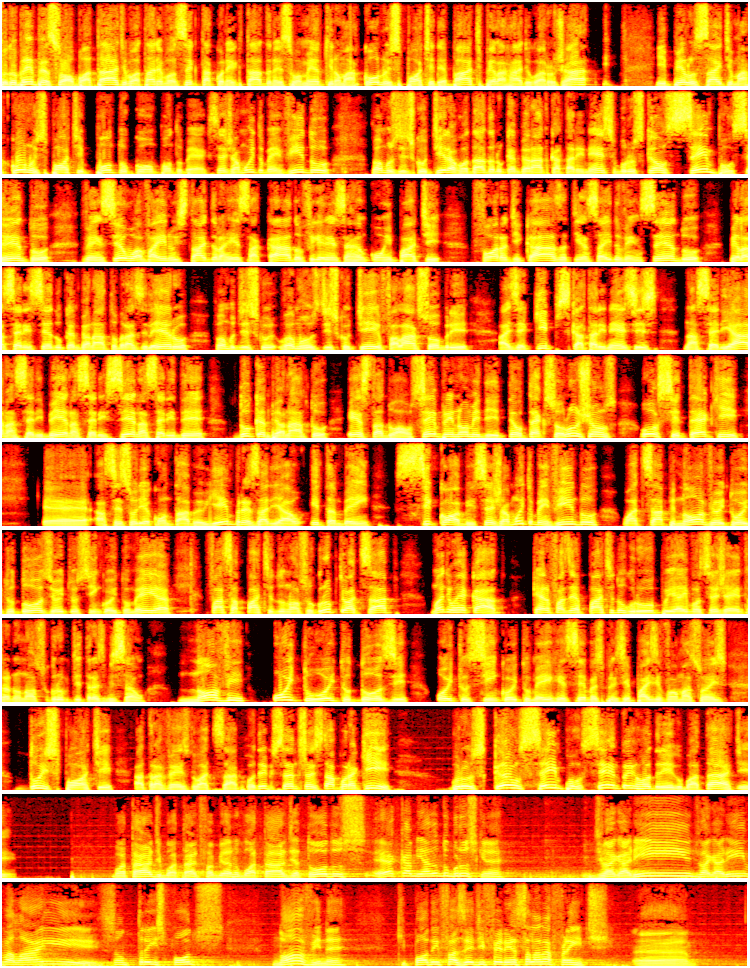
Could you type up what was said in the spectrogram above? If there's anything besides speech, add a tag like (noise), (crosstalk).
Tudo bem, pessoal? Boa tarde, boa tarde a você que está conectado nesse momento aqui no Marcou no Esporte Debate pela Rádio Guarujá e pelo site marconosport.com.br. Seja muito bem-vindo. Vamos discutir a rodada do Campeonato Catarinense. Bruscão 100% venceu o Havaí no estádio da Ressacada. O Figueirense arrancou um empate fora de casa, tinha saído vencendo pela Série C do Campeonato Brasileiro. Vamos, discu vamos discutir, falar sobre as equipes catarinenses na Série A, na Série B, na Série C, na Série D do Campeonato Estadual. Sempre em nome de Teutec Solutions, Orcitec, é, assessoria contábil e empresarial e também Cicobi. Seja muito bem-vindo. WhatsApp 988128586. Faça parte do nosso grupo de WhatsApp. Mande um recado. Quero fazer parte do grupo e aí você já entra no nosso grupo de transmissão. 98812 8586. Receba as principais informações do esporte através do WhatsApp. Rodrigo Santos já está por aqui. Bruscão 100%, hein, Rodrigo? Boa tarde. Boa tarde, boa tarde, Fabiano. Boa tarde a todos. É a caminhada do Brusque, né? Devagarinho, devagarinho, vai lá e são três pontos, nove, né? Que podem fazer diferença lá na frente. É...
